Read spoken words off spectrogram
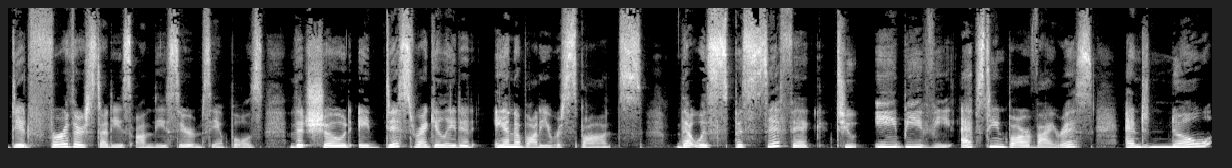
did further studies on these serum samples that showed a dysregulated antibody response that was specific to EBV, Epstein Barr virus, and no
